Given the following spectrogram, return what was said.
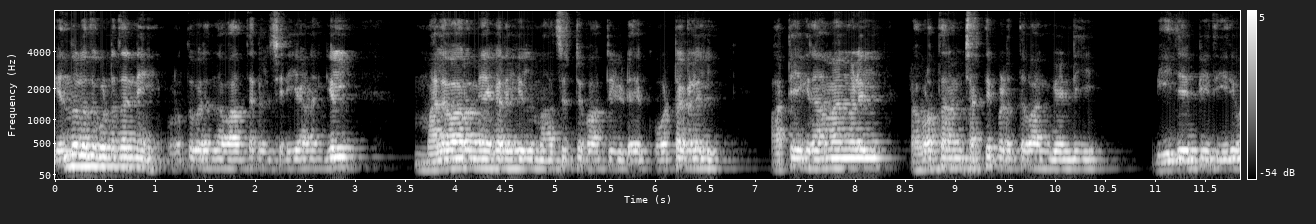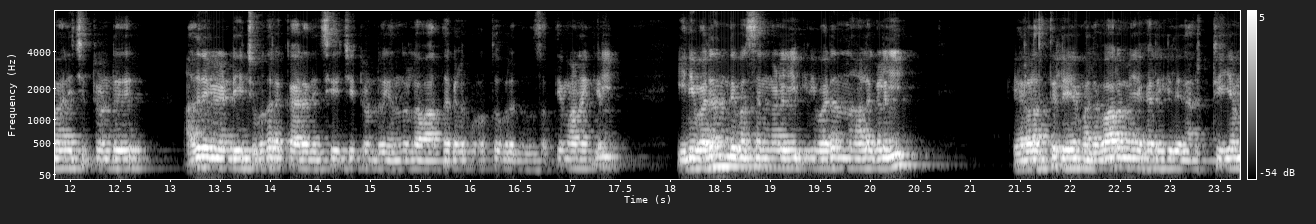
എന്നുള്ളത് കൊണ്ട് തന്നെ പുറത്തു വരുന്ന വാർത്തകൾ ശരിയാണെങ്കിൽ മലബാർ മേഖലയിൽ മാർക്സിസ്റ്റ് പാർട്ടിയുടെ കോട്ടകളിൽ പാർട്ടി ഗ്രാമങ്ങളിൽ പ്രവർത്തനം ശക്തിപ്പെടുത്തുവാൻ വേണ്ടി ബി ജെ പി തീരുമാനിച്ചിട്ടുണ്ട്. അതിനുവേണ്ടി ചുമതലക്കാരെ നിശ്ചയിച്ചിട്ടുണ്ട് എന്നുള്ള വാർത്തകൾ പുറത്തു വരുന്നത് സത്യമാണെങ്കിൽ ഇനി വരും ദിവസങ്ങളിൽ ഇനി വരും നാളുകളിൽ കേരളത്തിലെ മലബാർ മേഖലയിലെ രാഷ്ട്രീയം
